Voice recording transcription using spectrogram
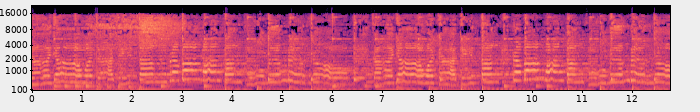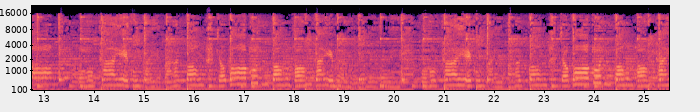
กายาวาจาจิตตังพระบางวางตังคู่เมืองเรืองรองกายาวาจาจิตตังพระบางวางตังคู่เมืองเรืองรองโอกไทยคุ้มไทยปาดป้อง เจ้าพ่อพุทธปองของไทยเมืองเลยโอกไทยคุ้มไทย เจ้าพ่อพุทธปองของไทย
